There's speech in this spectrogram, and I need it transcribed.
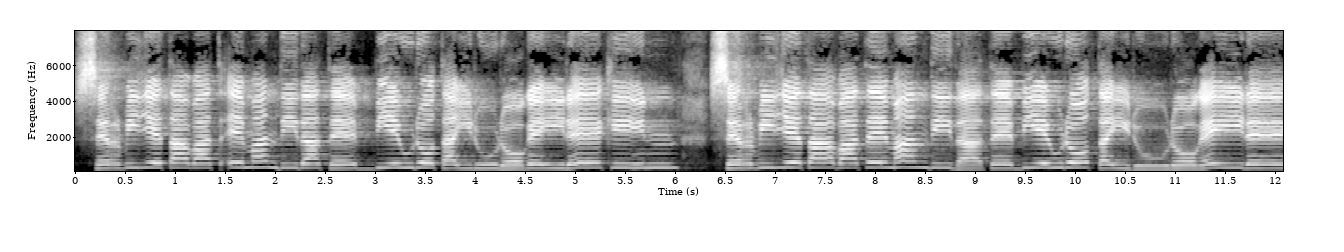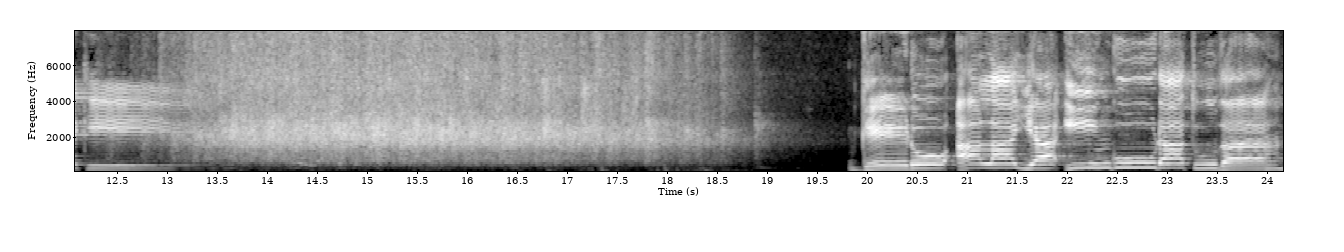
Serbileta bat eman didate bi euro eta iruro geirekin. Serbileta bat eman didate bi euro eta iruro geirekin. Gero alaia inguratu da,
